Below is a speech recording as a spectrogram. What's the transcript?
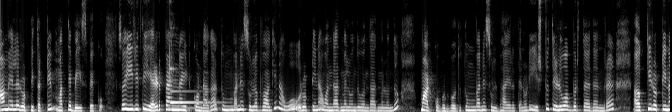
ಆಮೇಲೆ ರೊಟ್ಟಿ ತಟ್ಟಿ ಮತ್ತೆ ಬೇಯಿಸಬೇಕು. ಸೊ ಈ ರೀತಿ ಎರಡು ಪ್ಯಾನ್ನ ಇಟ್ಕೊಂಡಾಗ ತುಂಬಾ ಸುಲಭವಾಗಿ ನಾವು ರೊಟ್ಟಿನ ಒಂದಾದ ಮೇಲೆ ಒಂದು ಒಂದಾದ ಮೇಲೆ ಒಂದು ಮಾಡ್ಕೊಬಿಡ್ಬೋದು. ತುಂಬಾ ಸುಲಭ ಇರುತ್ತೆ. ನೋಡಿ, ಎಷ್ಟು ತೆಳುವಾಗಿ ಬರ್ತಾ ಇದೆ ಅಂದರೆ ಅಕ್ಕಿ ರೊಟ್ಟಿನ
